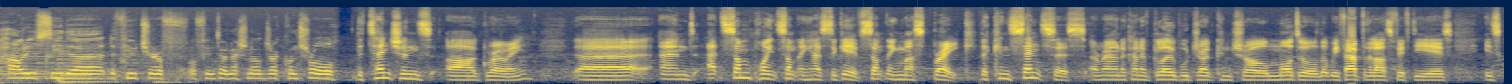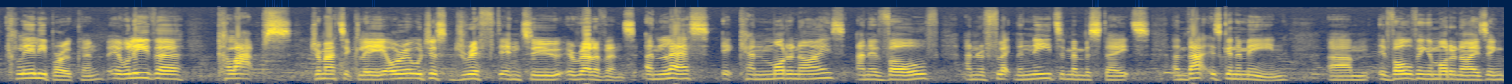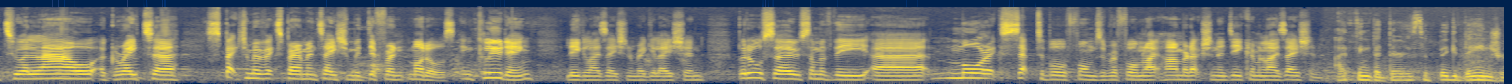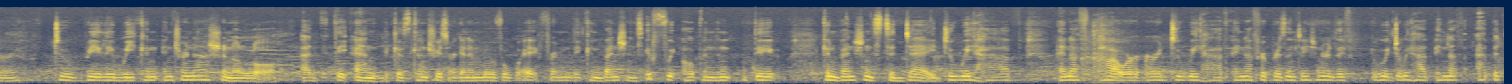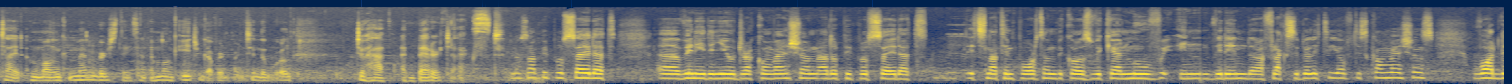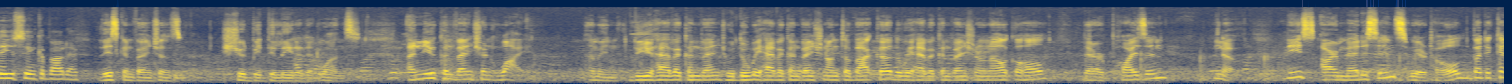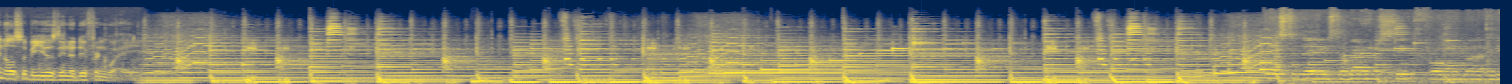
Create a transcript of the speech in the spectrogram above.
How do you see the, the future of, of international drug control? The tensions are growing. Uh, and at some point, something has to give, something must break. The consensus around a kind of global drug control model that we've had for the last 50 years is clearly broken. It will either collapse dramatically or it will just drift into irrelevance unless it can modernize and evolve and reflect the needs of member states. And that is going to mean um, evolving and modernizing to allow a greater spectrum of experimentation with different models, including legalization and regulation, but also some of the uh, more acceptable forms of reform like harm reduction and decriminalization. I think that there is a big danger to really weaken international law at the end because countries are going to move away from the conventions. If we open the conventions today, do we have enough power or do we have enough representation or do we have enough appetite among member states and among each government in the world to have a better text. You know, some people say that uh, we need a new drug convention. Other people say that it's not important because we can move in within the flexibility of these conventions. What do you think about that? These conventions should be deleted at once. A new convention, why? I mean, do you have a convention? Do we have a convention on tobacco? Do we have a convention on alcohol that are poison? No. These are medicines, we are told, but it can also be used in a different way.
